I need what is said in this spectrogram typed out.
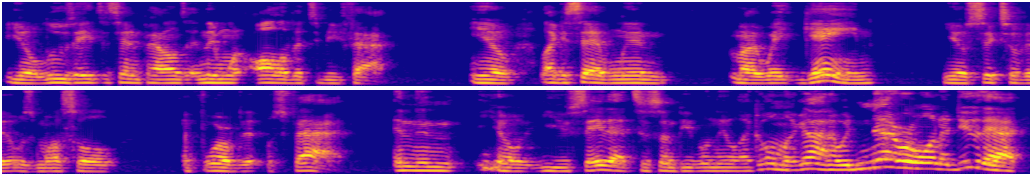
you know, lose eight to 10 pounds and they want all of it to be fat. You know, like I said, when my weight gained, you know, six of it was muscle and four of it was fat. And then, you know, you say that to some people and they're like, oh my God, I would never want to do that.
